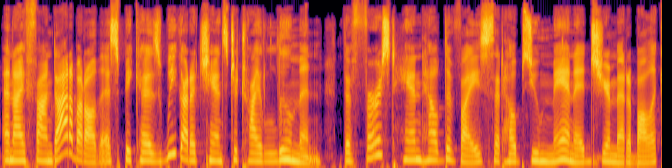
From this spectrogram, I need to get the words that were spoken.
And I found out about all this because we got a chance to try Lumen, the first handheld device that helps you manage your metabolic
